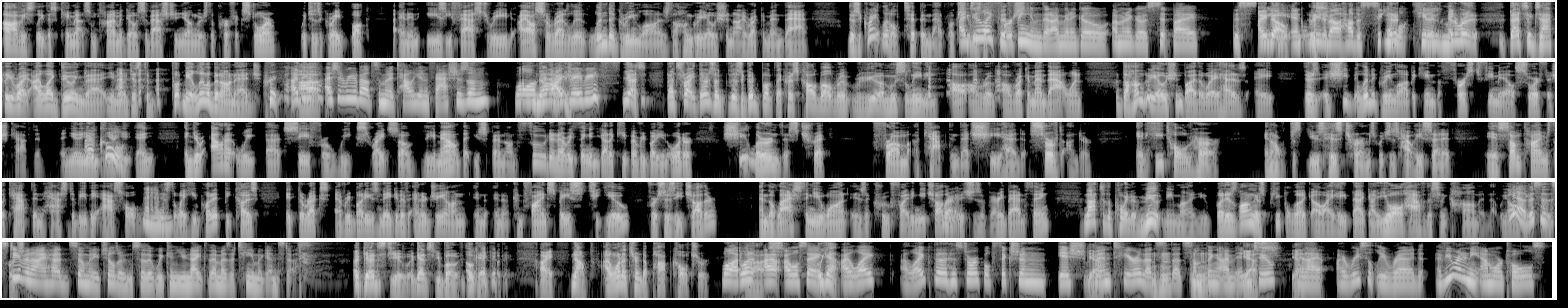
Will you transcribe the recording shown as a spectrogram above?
Obviously, this came out some time ago. Sebastian Junger's The Perfect Storm, which is a great book and an easy, fast read. I also read Lin- Linda Greenlaw's The Hungry Ocean. I recommend that. There's a great little tip in that book. I She do was like the first- theme that I'm gonna go. I'm gonna go sit by the sea I know. and read about how the sea And- will kill and- me. and that's exactly right. I like doing that, you know, just to put me a little bit on edge. I think uh, I should read about some Italian fascism I'm No, I- maybe. Yes, that's right. There's a there's a good book that Chris Caldwell re- reviewed on Mussolini. I'll I'll, re- I'll recommend that one. The Hungry Ocean, by the way, has a there's a, she Linda Greenlaw became the first female swordfish captain, and you know Oh, you're, cool. you're- you- and and you're out at week at sea for weeks, right? So the amount that you spend on food and everything, and you got to keep everybody in order. She learned this trick from a captain that she had served under, and he told her, and I'll just use his terms, which is how he said it, is sometimes the captain has to be the asshole, is Mhm. the way he put it, because it directs everybody's negative energy on in, in a confined space to you versus each other. And the last thing you want is a crew fighting each other, Right. which is a very bad thing. Not to the point of mutiny, mind you, but as long as people are like, oh, I hate that guy, you all have this in common that we all Yeah, this is Steve and I had so many children so that we can unite them as a team against us. Against you, against you both. Okay, okay. All right. Now I want to turn to pop culture. Well, I want Uh, I, I will say oh, yeah. I like I like the historical fiction ish Yeah. bent here. That's Mhm, that's mhm. something I'm into. Yes, And. I I recently read. Have you read any Amor Towles?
